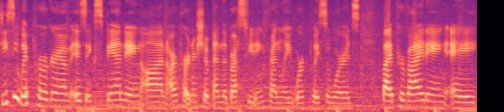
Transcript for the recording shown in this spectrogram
DC WIC program is expanding on our partnership and the Breastfeeding Friendly Workplace Awards by providing a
